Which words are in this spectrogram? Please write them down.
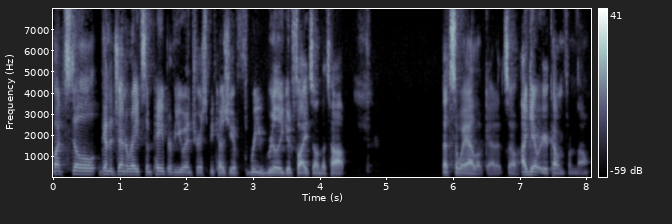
but still going to generate some pay per view interest because you have three really good fights on the top. That's the way I look at it. So I get where you're coming from, though.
